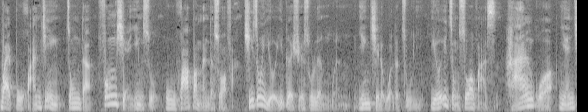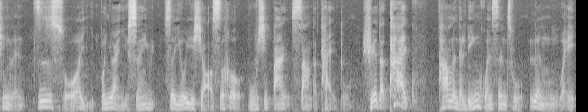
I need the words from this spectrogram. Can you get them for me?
外部环境中的风险因素，五花八门的说法。其中有一个学术论文引起了我的注意。有一种说法是，韩国年轻人之所以不愿意生育，是由于小时候补习班上的太多，学得太苦。他们的灵魂深处认为，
